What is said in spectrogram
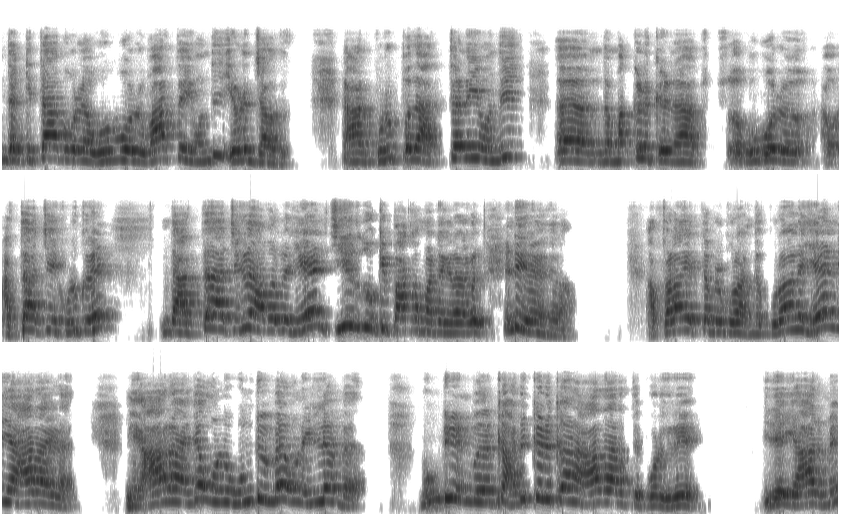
இந்த கித்தாபுகள ஒவ்வொரு வார்த்தையும் வந்து எவிடன்ஸ் ஆகுது. நான் கொடுப்பது அத்தனையும் வந்து இந்த மக்களுக்கு நான் ஒவ்வொரு அத்தாட்சியை கொடுக்குறேன். இந்த அத்தாட்சிகளை அவர்கள் ஏன் சீர்தூக்கி பார்க்க மாட்டேங்கிறார்கள் என்று இறைவன் அப்பலாயத்தமிழ் குரான் இந்த குரானை ஏன் நீ ஆராயல? நீ ஆராய்ஞ்சா ஒண்ணு உண்டும்ப ஒண்ணு இல்லம்ப உண்டு என்பதற்கு அடுக்கடுக்கான ஆதாரத்தை போடுகிறேன். இதை யாருமே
